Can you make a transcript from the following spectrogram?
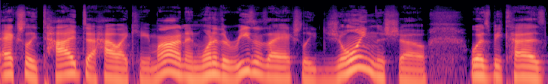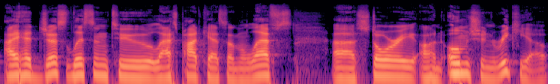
actually tied to how I came on, and one of the reasons I actually joined the show was because I had just listened to last podcast on the left's uh, story on Aum Shinrikyo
